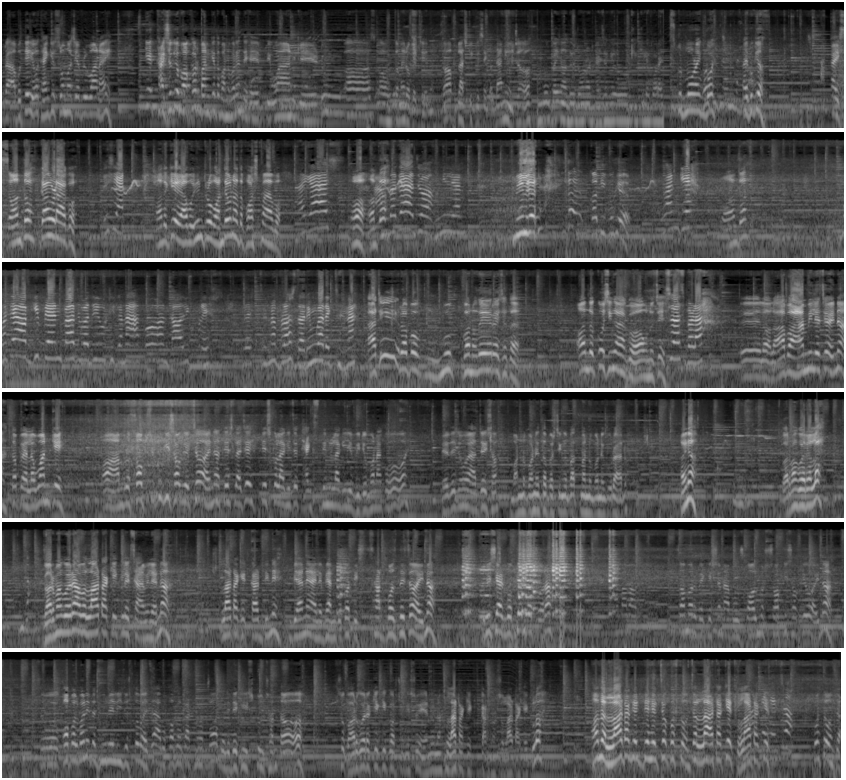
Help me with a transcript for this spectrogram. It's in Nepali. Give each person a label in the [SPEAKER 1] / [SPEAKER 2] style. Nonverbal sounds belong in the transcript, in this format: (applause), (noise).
[SPEAKER 1] पुरा अब त्यही हो। Thank you so much everyone है। केक खाइसक्यो भर्खर? वान के त भन्नु पऱ्यो नि त। Happy one K to us एकदमै रोपेको छु हेर्नु। सब प्लास्टिक रिसाइकल दामी हुन्छ हो। हाम्रो गई नदुई डोनट खाइसक्यो। के केले कराइ गुड मर्निङ बोय आइपुग्यो। आइस अन्त कहाँबाट आएको? अन्त के अब इन्ट्रो भनिदेऊ न त फर्स्टमा अब।
[SPEAKER 2] हाई गाइस
[SPEAKER 1] अँ अन्त?
[SPEAKER 2] मिलियन
[SPEAKER 1] मिल्यो (laughs) कति पुग्यो?
[SPEAKER 2] वान के
[SPEAKER 1] अन्त
[SPEAKER 2] म चाहिँ अघि बिहान पाँच बजी उठिकन आएको अन्त अलिक फ्रेस फ्रेस छुइनँ ब्रसधरि पनि गरेको छुइनँ
[SPEAKER 1] आजै र पो मुख गनाउँदै रहेछ त। अन्त कोसिङ आएको आउनु चाहिँ।
[SPEAKER 2] सुवासबाट
[SPEAKER 1] ए ल ल अब हामीले चाहिँ होइन तपाईँहरूलाई वान के हाम्रो सब पुगिसकेको छ होइन त्यसलाई चाहिँ त्यसको लागि चाहिँ थ्याङ्क्स दिनु लागि यो भिडियो बनाएको हो है। हेर्दै जाउँ अझै छ। भन्नुपर्ने तपाईँहरूसँग बात मार्नुपर्ने कुराहरू। होइन? घरमा गएर ल। घरमा गएर अब लाटा केक ल्याएको छ हामीले होइन? लाटा केक काटिदिने। बिहानै अहिले बिहानको कति? सात बज्दैछ होइन? रिस्याटको केन्द्र छोरा? समर भेकेसन अब उसको अलमोस्ट सकिसक्यो होइन? सो कपाल पनि त जुरेली जस्तो भएछ। अब कपाल काट्नु पर्छ। भोलिदेखि स्कुल छ नि त हो? सो घर गएर के के गर्छु यसो हेर्नु न। लाटा केक काट्नु छ लाटा केक ल। अन्त लाटा केक देखेको छ कस्तो हुन्छ? लाटा केक लाटा केक। कस्तो हुन्छ?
